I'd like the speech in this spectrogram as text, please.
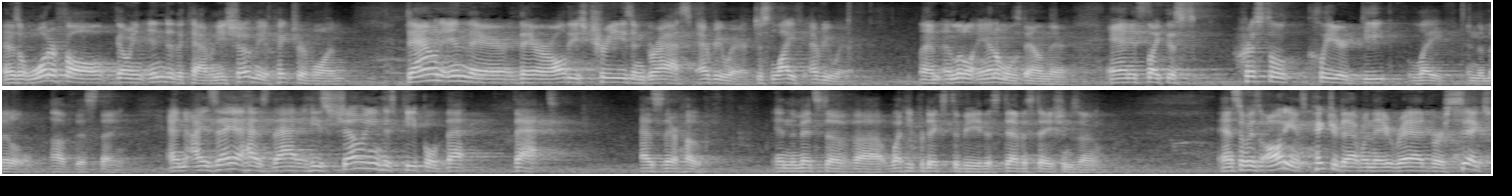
And there's a waterfall going into the cavern. He showed me a picture of one. Down in there, there are all these trees and grass everywhere, just life everywhere, and, and little animals down there. And it's like this crystal clear, deep lake in the middle of this thing. And Isaiah has that, he's showing his people that, that as their hope in the midst of uh, what he predicts to be this devastation zone. And so his audience pictured that when they read verse 6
